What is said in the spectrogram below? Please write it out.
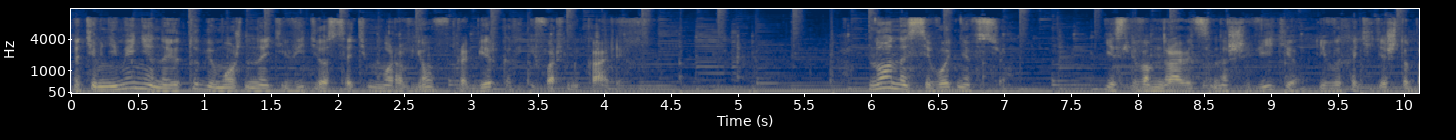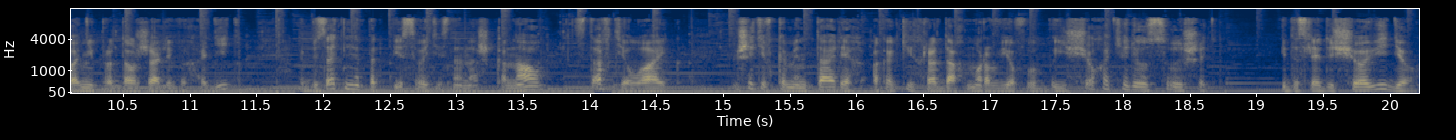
Но тем не менее на ютубе можно найти видео с этим муравьем в пробирках и формикариях. Ну а на сегодня все. Если вам нравятся наши видео и вы хотите, чтобы они продолжали выходить, обязательно подписывайтесь на наш канал, ставьте лайк, пишите в комментариях, о каких родах муравьев вы бы еще хотели услышать. И до следующего видео!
